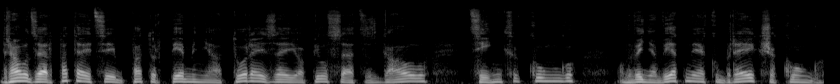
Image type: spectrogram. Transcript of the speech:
Draudze ar pateicību patur piemiņā toreizējo pilsētas galvu Cinka kungu un viņa vietnieku Breikša kungu,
